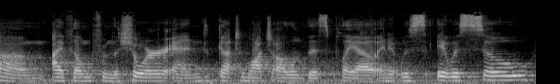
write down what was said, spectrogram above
Um, I filmed from the shore and got to watch all of this play out, and it was it was so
